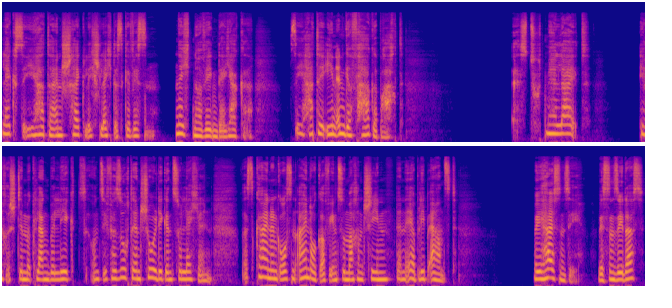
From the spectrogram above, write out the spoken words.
Lexi hatte ein schrecklich schlechtes Gewissen. Nicht nur wegen der Jacke. Sie hatte ihn in Gefahr gebracht. Es tut mir leid. Ihre Stimme klang belegt, und sie versuchte entschuldigend zu lächeln, was keinen großen Eindruck auf ihn zu machen schien, denn er blieb ernst. Wie heißen Sie? Wissen Sie das?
